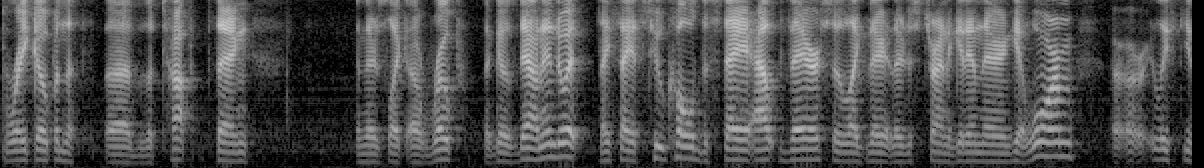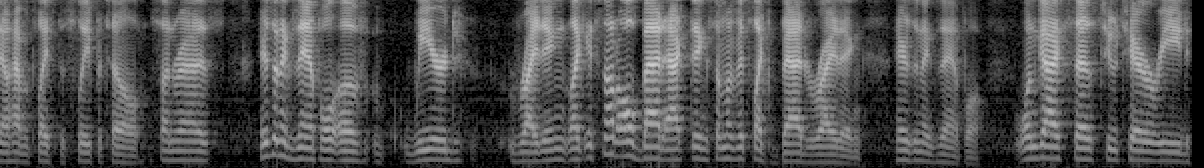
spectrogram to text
break open the uh, the top thing. And there's like a rope that goes down into it. They say it's too cold to stay out there, so like they're they're just trying to get in there and get warm, or, at least you know have a place to sleep until sunrise. Here's an example of weird writing. Like it's not all bad acting. Some of it's like bad writing. Here's an example. One guy says to Tara Reid,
